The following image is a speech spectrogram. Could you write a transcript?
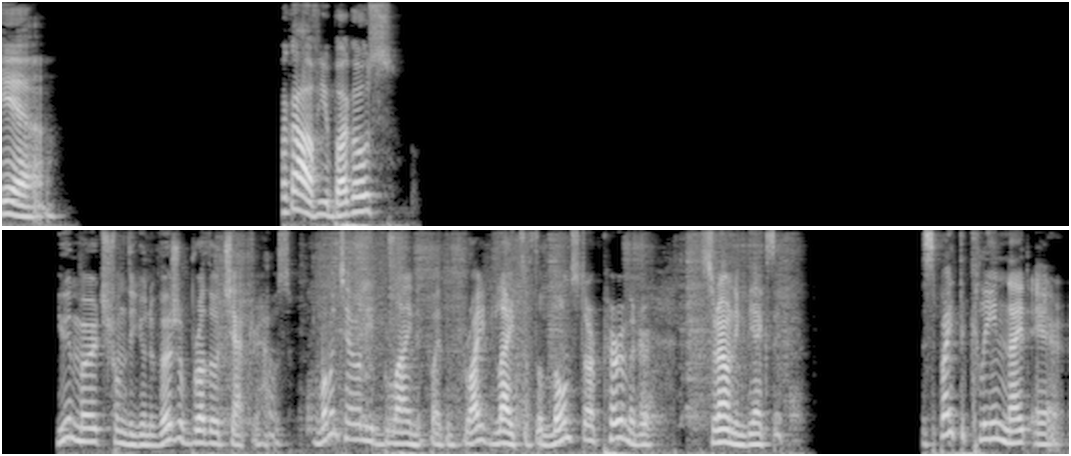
Yeah. Fuck off, you buggos. You emerge from the Universal Brotherhood chapter house, momentarily blinded by the bright lights of the Lone Star perimeter surrounding the exit. Despite the clean night air,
